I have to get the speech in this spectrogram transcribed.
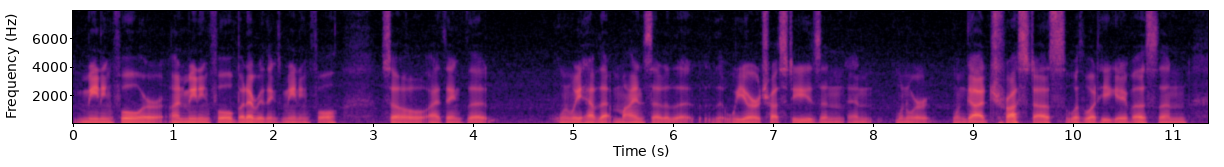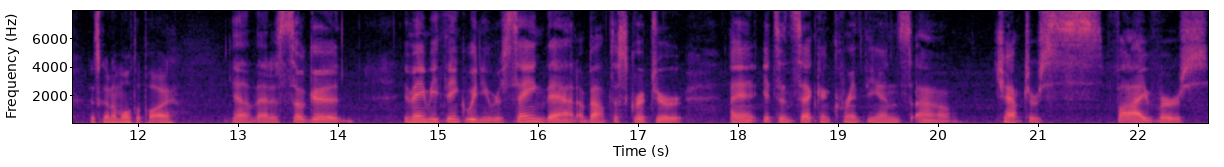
meaningful or unmeaningful, but everything's meaningful. So I think that when we have that mindset of that, that we are trustees and, and when we're when God trusts us with what he gave us, then it's going to multiply. Yeah, that is so good. It made me think when you were saying that about the scripture. Uh, it's in Second Corinthians uh, chapter five, verse.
